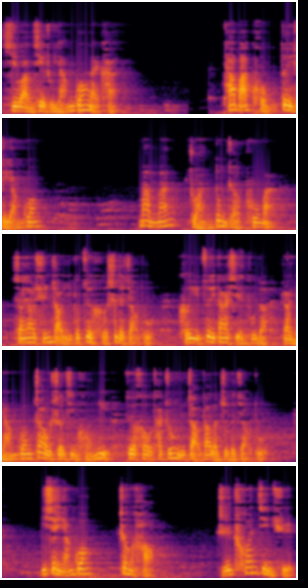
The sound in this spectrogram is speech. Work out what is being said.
希望借助阳光来看。他把孔对着阳光。”慢慢转动着铺满，想要寻找一个最合适的角度，可以最大限度的让阳光照射进孔里。最后，他终于找到了这个角度，一线阳光正好直穿进去，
